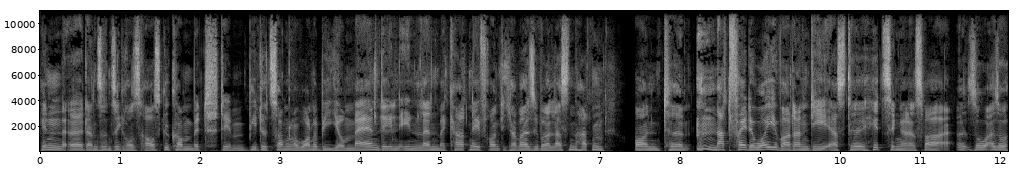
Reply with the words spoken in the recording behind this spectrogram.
hin. Äh, dann sind sie groß rausgekommen mit dem Beatles-Song I Wanna Be Your Man, mhm. den ihnen Len McCartney freundlicherweise überlassen hatten. Und äh, Not Fade Away war dann die erste Hitsingle. Das war äh, so, also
